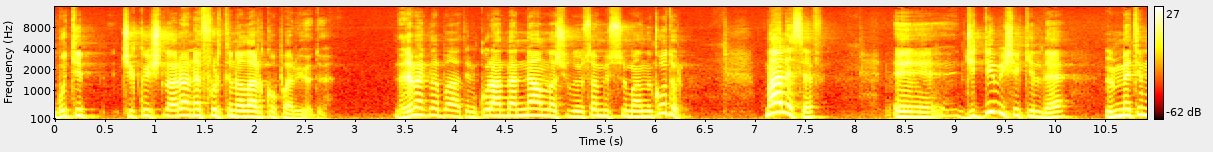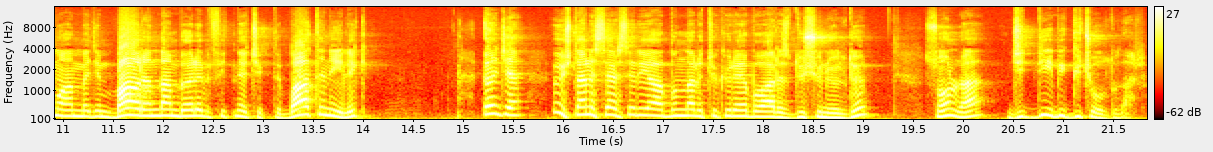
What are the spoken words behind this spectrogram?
Bu tip çıkışlara ne fırtınalar koparıyordu. Ne demek la batini? Kur'an'dan ne anlaşılıyorsa Müslümanlık odur. Maalesef e, ciddi bir şekilde ümmeti Muhammed'in bağrından böyle bir fitne çıktı. Batınilik önce üç tane serseri ya bunları tükürüğe boğarız düşünüldü. Sonra ciddi bir güç oldular.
